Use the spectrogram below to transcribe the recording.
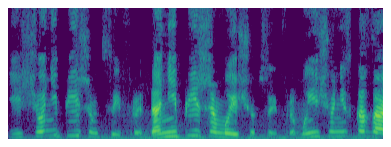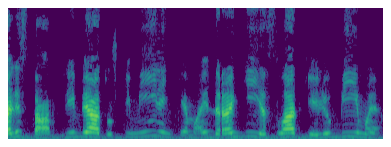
Еще не пишем цифры. Да не пишем мы еще цифры. Мы еще не сказали старт. Ребятушки, миленькие мои, дорогие, сладкие, любимые.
